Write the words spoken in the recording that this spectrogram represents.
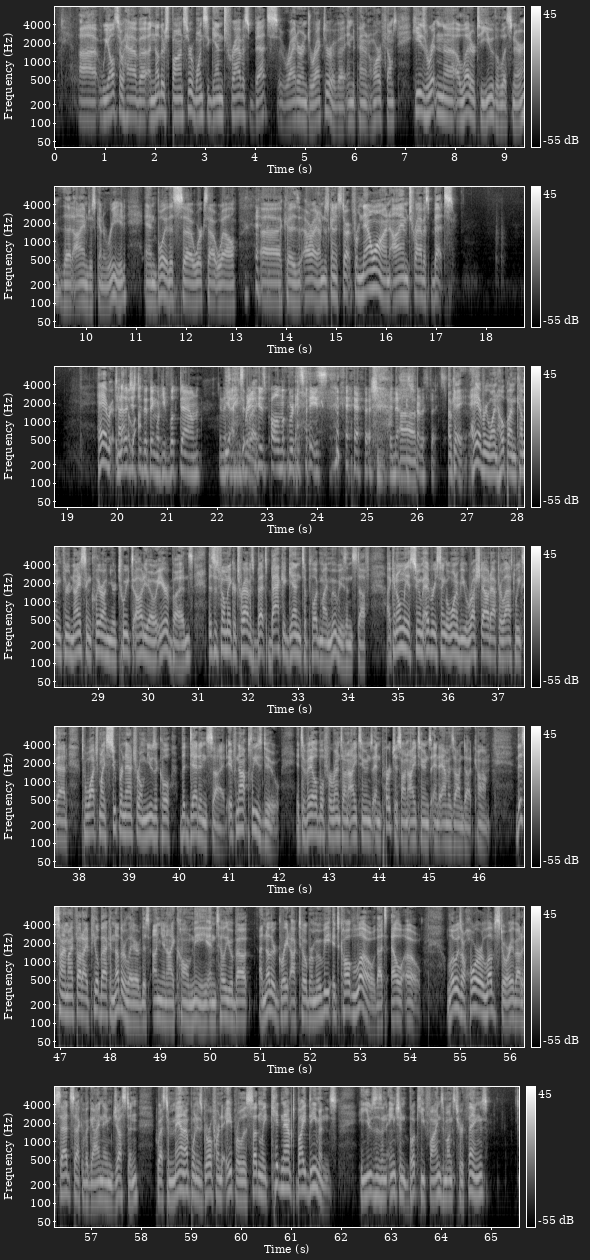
Uh, we also have uh, another sponsor, once again, Travis Betz, a writer and director of uh, independent horror films. He's written uh, a letter to you, the listener, that I am just going to read. And boy, this uh, works out well. Because, all right, I'm just going to start. From now on, I am Travis Betz. Hey, every- Tyler no, just did the thing where he looked down and then Yeah, he ex- ran right. his palm over his face. and now Uh, he's Travis Betz. Okay. Hey, everyone. Hope I'm coming through nice and clear on your tweaked audio earbuds. This is filmmaker Travis Betz back again to plug my movies and stuff. I can only assume every single one of you rushed out after last week's ad to watch my supernatural musical, The Dead Inside. If not, please do. It's available for rent on iTunes and purchase on iTunes and Amazon.com. This time I thought I'd peel back another layer of this onion I call me and tell you about another great October movie. It's called Lo. That's L O. Lo is a horror love story about a sad sack of a guy named Justin who has to man up when his girlfriend April is suddenly kidnapped by demons. He uses an ancient book he finds amongst her things.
